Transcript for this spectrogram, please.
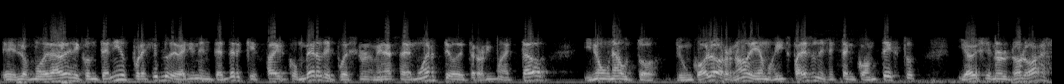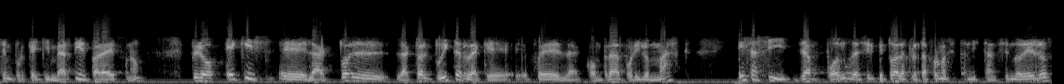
Eh, los moderadores de contenidos, por ejemplo, deberían entender que Falcon Verde puede ser una amenaza de muerte o de terrorismo de Estado y no un auto de un color, ¿no? Digamos, y para eso necesitan contexto y a veces no, no lo hacen porque hay que invertir para eso, ¿no? Pero X, eh, la actual la actual Twitter, la que fue la comprada por Elon Musk, es así, ya podemos decir que todas las plataformas se están distanciando de ellos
